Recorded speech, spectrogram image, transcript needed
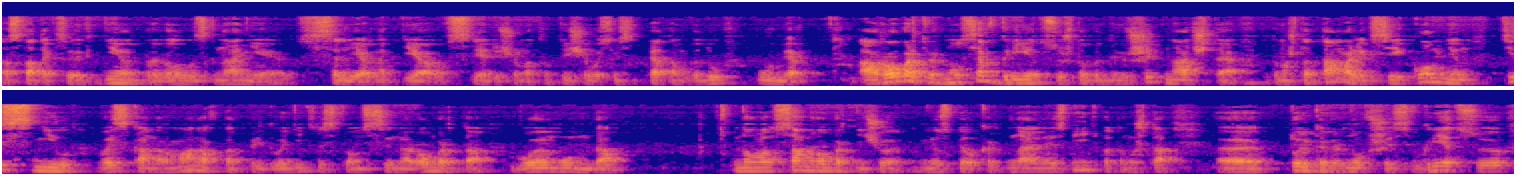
остаток своих дней он провел в изгнании в Салерно, где в следующем, 1085 году, умер. А Роберт вернулся в Грецию, чтобы довершить начатое, потому что там Алексей Комнин теснил войска норманов под предводительством сына Роберта Боемунда. Но сам Роберт ничего не успел кардинально изменить, потому что э, только вернувшись в Грецию,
